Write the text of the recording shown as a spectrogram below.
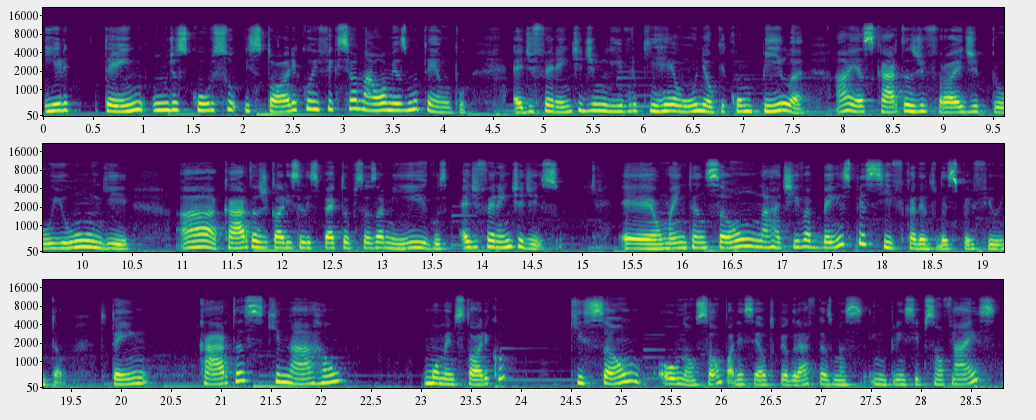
e ele tem um discurso histórico e ficcional ao mesmo tempo. É diferente de um livro que reúne ou que compila ah, as cartas de Freud para o Jung, ah, cartas de Clarice Lispector para seus amigos. É diferente disso é uma intenção narrativa bem específica dentro desse perfil, então. Tu tem cartas que narram um momento histórico, que são ou não são, podem ser autobiográficas, mas em princípio são finais,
